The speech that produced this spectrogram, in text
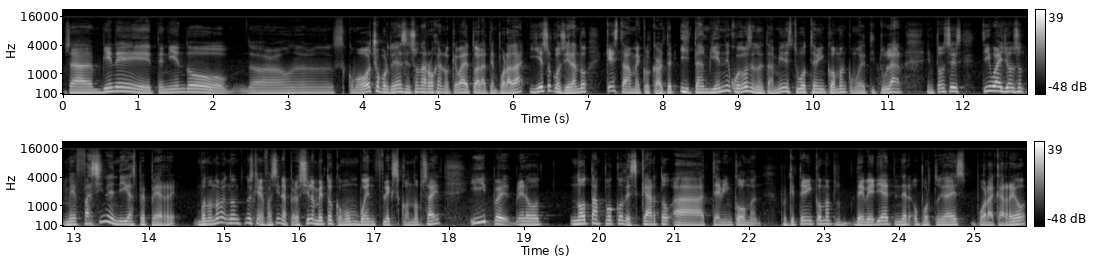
O sea, viene teniendo uh, como ocho oportunidades en zona roja en lo que va de toda la temporada. Y eso considerando que estaba Michael Carter. Y también en juegos en donde también estuvo Tevin Coleman como de titular. Entonces, Ty Johnson me fascina en ligas PPR. Bueno, no, es que me fascina, pero sí lo meto como un buen flex con upside. Y, pero no tampoco descarto a Tevin Coleman, porque Tevin Coleman pues, debería de tener oportunidades por acarreo,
